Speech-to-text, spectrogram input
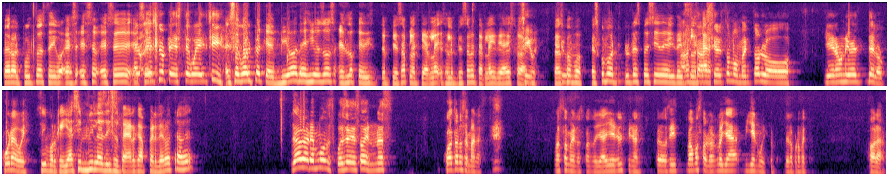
Pero el punto es, te digo, es- ese, ese, ese, es lo que este güey, sí. ese golpe que vio de ellos dos es lo que te empieza a plantear, la- se le empieza a meter la idea de eso. Sí, güey. Es, como, es como una especie de, de Hasta implantar. cierto momento lo... Y era un nivel de locura, güey. Sí, porque ya sin milas dices, verga, perder otra vez. Ya hablaremos después de eso en unas cuatro semanas. Más o menos, cuando ya llegue el final. Pero sí, vamos a hablarlo ya bien, güey, te, lo prometo. Ahora,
